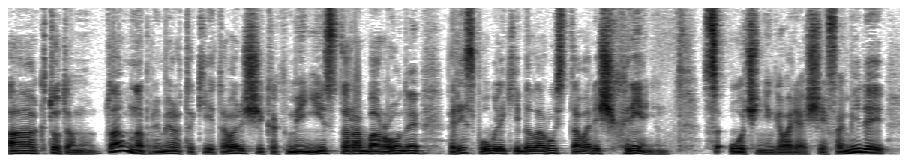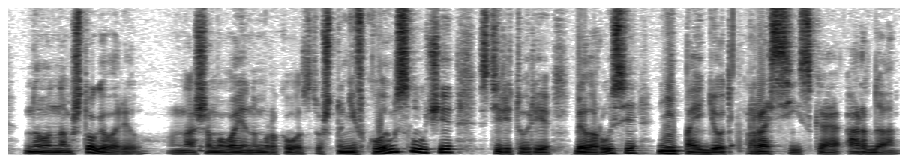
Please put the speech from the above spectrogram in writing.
А кто там? Там, например, такие товарищи, как министр обороны Республики Беларусь, товарищ Хренин, с очень неговорящей фамилией, но он нам что говорил? Нашему военному руководству, что ни в коем случае с территории Беларуси не пойдет российская орда.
